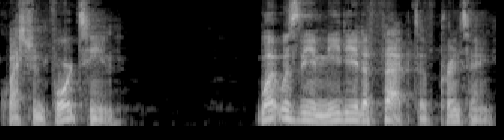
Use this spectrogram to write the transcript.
Question 14. What was the immediate effect of printing?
